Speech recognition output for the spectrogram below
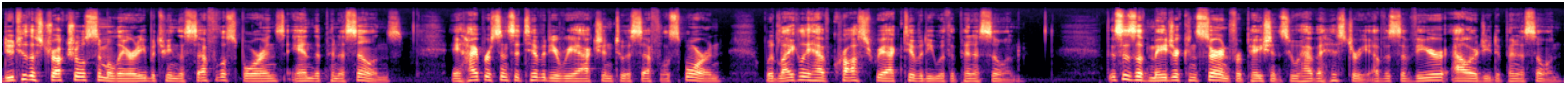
Due to the structural similarity between the cephalosporins and the penicillins, a hypersensitivity reaction to a cephalosporin would likely have cross reactivity with a penicillin. This is of major concern for patients who have a history of a severe allergy to penicillin,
